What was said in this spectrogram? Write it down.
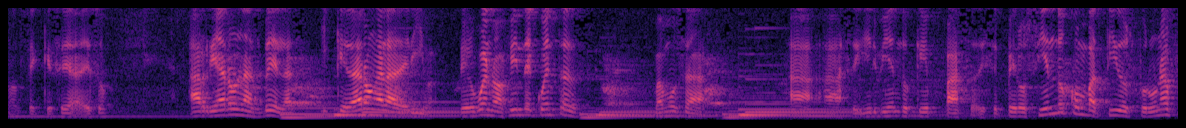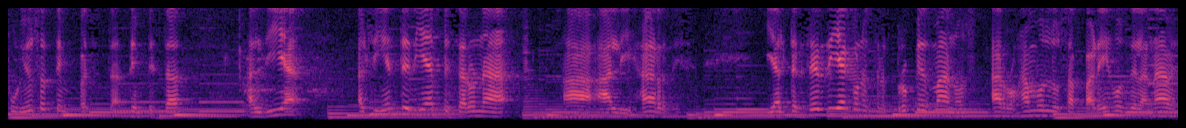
no, sé qué sea eso, arriaron las velas y quedaron a la deriva. Pero bueno, a fin de cuentas vamos a, a, seguir viendo qué pasa. Dice, pero siendo combatidos por una furiosa tempestad, al día, al siguiente día empezaron a, a y al tercer día con nuestras propias manos arrojamos los aparejos de la nave.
